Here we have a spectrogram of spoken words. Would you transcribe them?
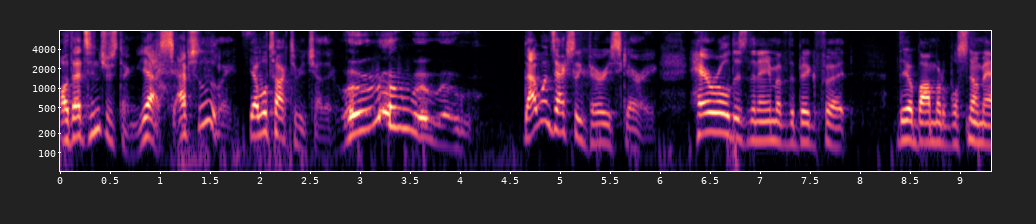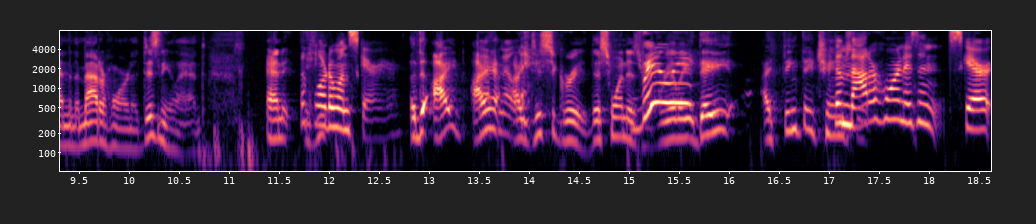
Oh, that's interesting. Yes, absolutely. Yeah, we'll talk to each other. That one's actually very scary. Harold is the name of the Bigfoot, the abominable snowman in the Matterhorn at Disneyland. And The he- Florida one's scarier. the- I I I disagree. This one is Really? really, they I think they changed The. Matterhorn isn't scary.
